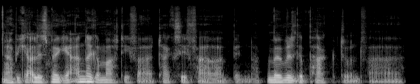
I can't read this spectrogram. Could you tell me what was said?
Dann habe ich alles mögliche andere gemacht. Ich war Taxifahrer, bin, habe Möbel gepackt und war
